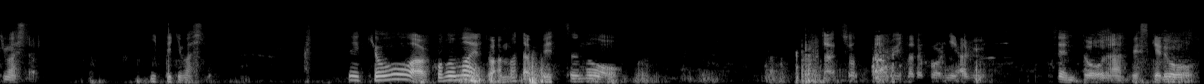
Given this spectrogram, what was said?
来ました。行ってきました。で、今日はこの前とはまた別の、またちょっと歩いたところにある銭湯なんですけど、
